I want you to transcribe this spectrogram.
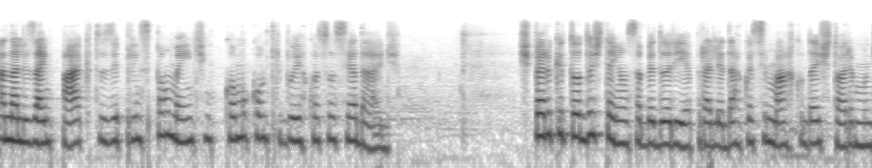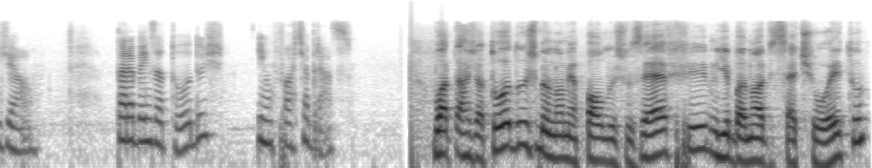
analisar impactos e principalmente em como contribuir com a sociedade. Espero que todos tenham sabedoria para lidar com esse marco da história mundial. Parabéns a todos e um forte abraço. Boa tarde a todos. Meu nome é Paulo José, IBA 978,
